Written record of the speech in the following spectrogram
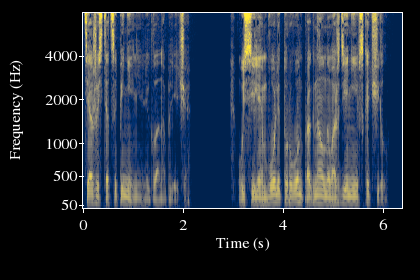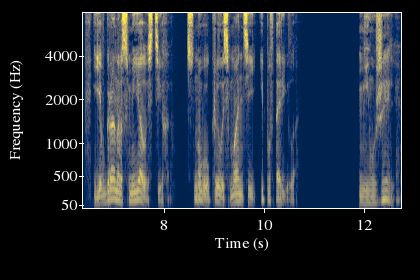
Тяжесть оцепенения легла на плечи. Усилием воли Турвон прогнал наваждение и вскочил. Евгран рассмеялась тихо, снова укрылась мантией и повторила. «Неужели?»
